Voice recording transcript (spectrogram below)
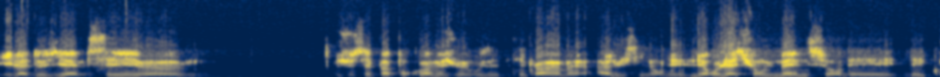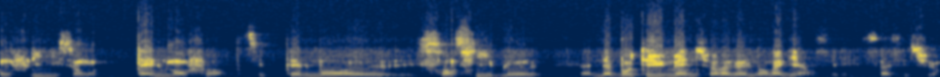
Et la deuxième, c'est euh, je ne sais pas pourquoi, mais je vais vous dire, c'est quand même hallucinant. Les, relations humaines sur des, conflits sont tellement fortes, c'est tellement euh, sensible. La beauté humaine se révèle dans la guerre, ça c'est sûr.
